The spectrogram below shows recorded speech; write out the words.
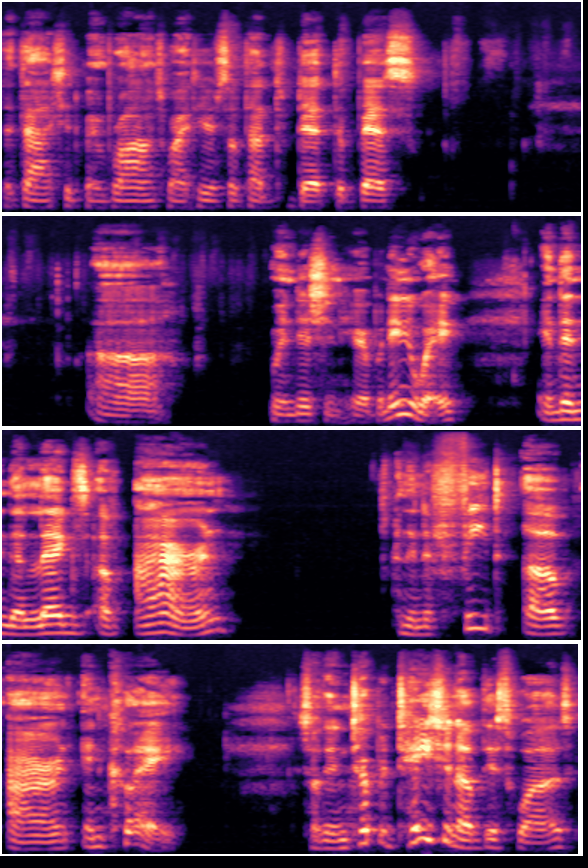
The thigh should have been bronze right here, so not that the best uh, rendition here. But anyway, and then the legs of iron, and then the feet of iron and clay. So the interpretation of this was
